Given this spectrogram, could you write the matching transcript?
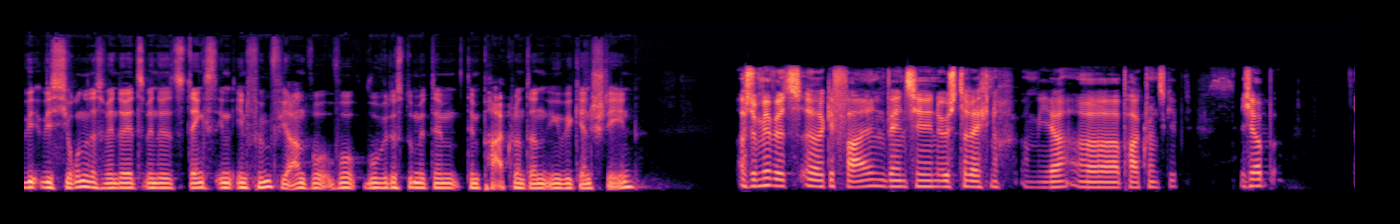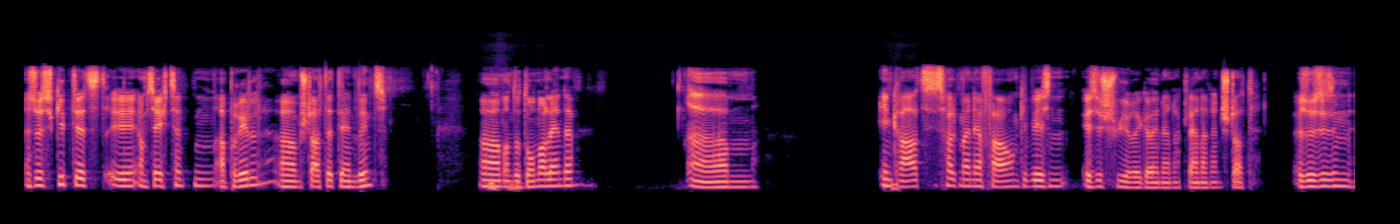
Visionen, also wenn du jetzt, wenn du jetzt denkst, in, in fünf Jahren, wo, wo, wo würdest du mit dem, dem Parkrun dann irgendwie gern stehen? Also mir wird es äh, gefallen, wenn es in Österreich noch mehr äh, Parkruns gibt. Ich habe, also es gibt jetzt äh, am 16. April ähm, startet der in Linz ähm, an der Donaulände. Ähm, in Graz ist halt meine Erfahrung gewesen, es ist schwieriger in einer kleineren Stadt. Also es ist in,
